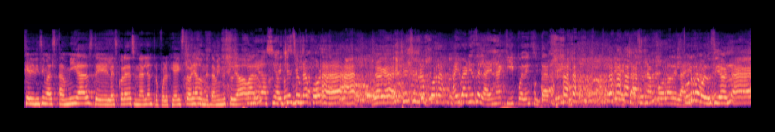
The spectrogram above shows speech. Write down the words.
queridísimas amigas de la Escuela Nacional de Antropología e Historia, donde también estudiaba Varo. Generación Échense 2000. una porra. Ah, ah, Échense una porra. Hay varios de la ENA aquí, pueden juntarse y, y echarse una porra de la Un ENA. revolución. Ah.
